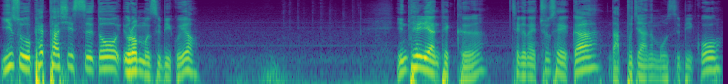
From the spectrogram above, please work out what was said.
이수 페타시스도 이런 모습이고요. 인텔리안 테크 최근에 추세가 나쁘지 않은 모습이고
